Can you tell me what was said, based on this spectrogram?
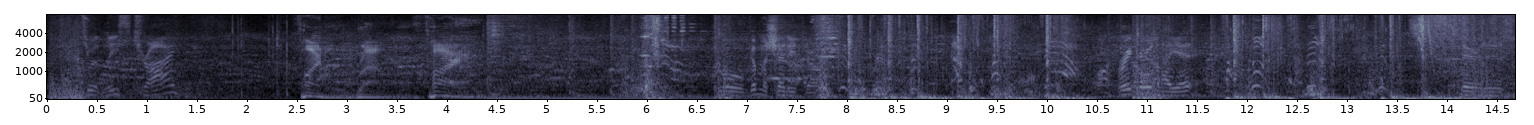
Did you at least try? Final round. Fight. Oh, good machete throw. Breaker? Not yet. There it is.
